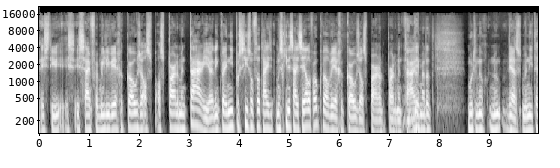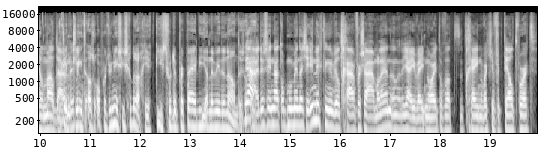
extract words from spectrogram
is, die, is, is zijn familie weer gekozen als, als parlementariër. En ik weet niet precies of dat hij... Misschien is hij zelf ook wel weer gekozen als par- parlementariër. Maar dat moet ik nog... Ja, is me niet helemaal duidelijk. Klinkt, klinkt als opportunistisch gedrag. Je kiest voor de partij die aan de winnende hand is. Ja, dus inderdaad op het moment dat je inlichtingen wilt gaan verzamelen... En, ja, je weet nooit of dat hetgene wat je verteld wordt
